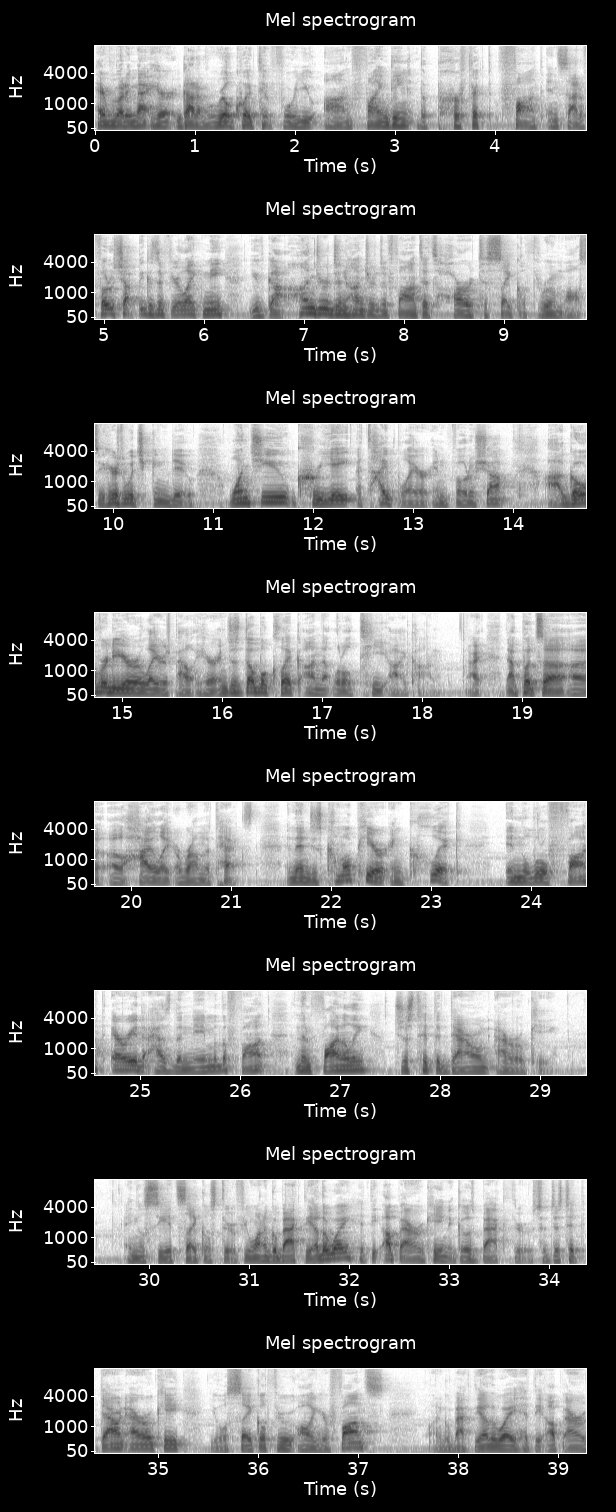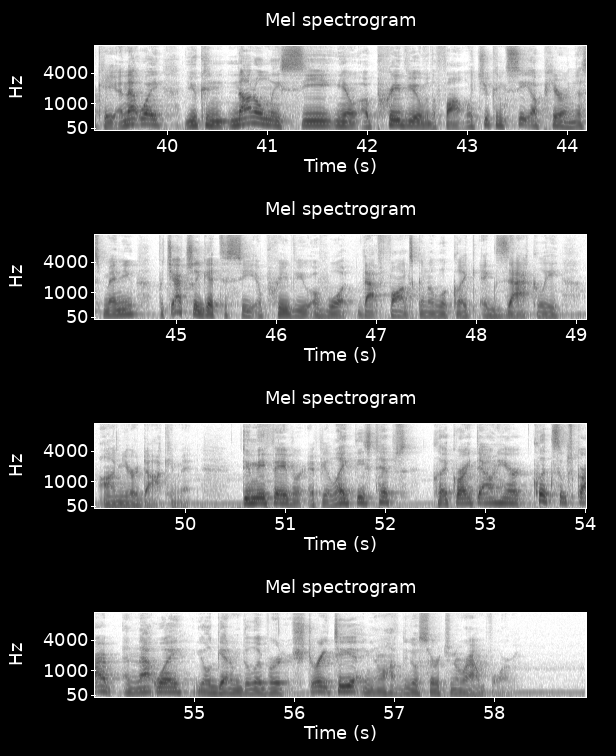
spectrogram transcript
Hey everybody, Matt here. Got a real quick tip for you on finding the perfect font inside of Photoshop because if you're like me, you've got hundreds and hundreds of fonts. It's hard to cycle through them all. So here's what you can do. Once you create a type layer in Photoshop, uh, go over to your layers palette here and just double click on that little T icon. All right, that puts a, a, a highlight around the text. And then just come up here and click in the little font area that has the name of the font. And then finally, just hit the down arrow key and you'll see it cycles through. If you wanna go back the other way, hit the up arrow key and it goes back through. So just hit the down arrow key, you will cycle through all your fonts. You wanna go back the other way, hit the up arrow key, and that way you can not only see you know, a preview of the font, which you can see up here in this menu, but you actually get to see a preview of what that font's gonna look like exactly on your document. Do me a favor, if you like these tips, click right down here, click subscribe, and that way you'll get them delivered straight to you and you don't have to go searching around for them.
